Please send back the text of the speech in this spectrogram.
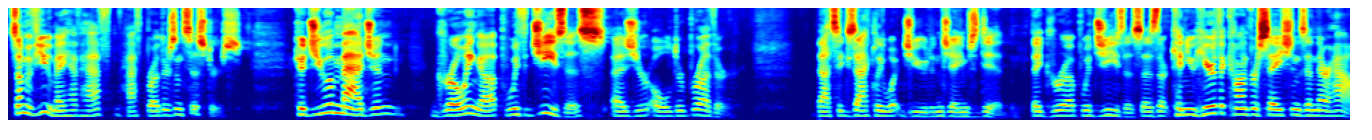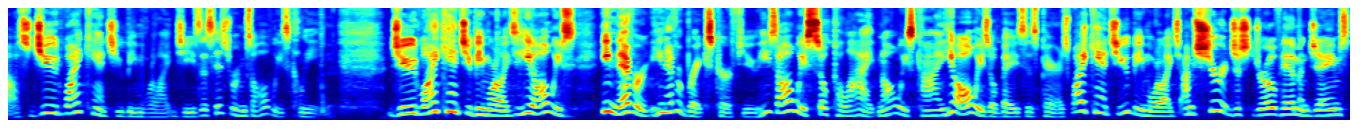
Some of you may have half, half brothers and sisters. Could you imagine growing up with Jesus as your older brother? That's exactly what Jude and James did. They grew up with Jesus as their Can you hear the conversations in their house? Jude, why can't you be more like Jesus? His room's always clean. Jude, why can't you be more like he always he never he never breaks curfew. He's always so polite and always kind. He always obeys his parents. Why can't you be more like I'm sure it just drove him and James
